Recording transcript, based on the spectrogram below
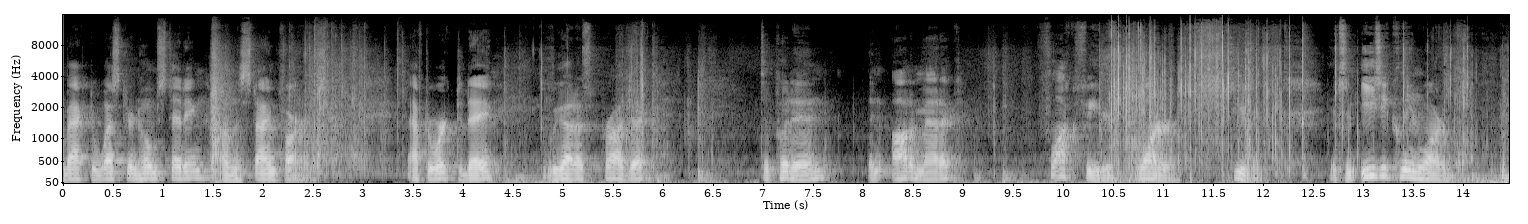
back to Western Homesteading on the Stein Farms. After work today, we got us a project to put in an automatic flock feeder water. Excuse me. It's an easy clean water bowl.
